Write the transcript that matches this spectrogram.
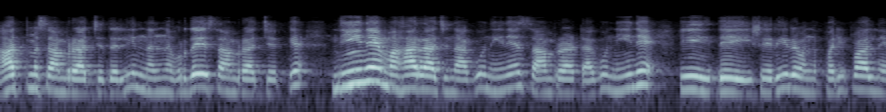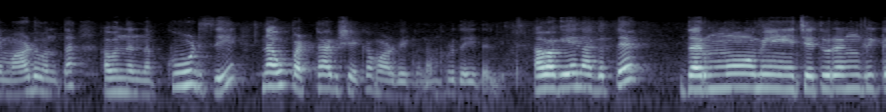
ಆತ್ಮ ಸಾಮ್ರಾಜ್ಯದಲ್ಲಿ, ನನ್ನ ಹೃದಯ ಸಾಮ್ರಾಜ್ಯಕ್ಕೆ ನೀನೇ ಮಹಾರಾಜನಾಗು, ನೀನೇ ಸಾಮ್ರಾಟ್ ಆಗು ನೀನೇ ಈ ದೇ, ಈ ಶರೀರವನ್ನು ಪರಿಪಾಲನೆ ಮಾಡುವಂತ ಅವನನ್ನ ಕೂಡಿಸಿ ನಾವು ಪಟ್ಟಾಭಿಷೇಕ ಮಾಡಬೇಕು ನಮ್ಮ ಹೃದಯದಲ್ಲಿ. ಅವಾಗ ಏನಾಗುತ್ತೆ? ಧರ್ಮೋಮೇ ಚತುರಂಗ್ರಿಕ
